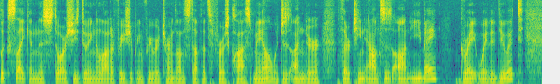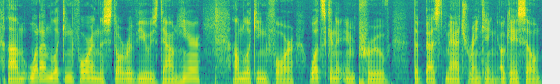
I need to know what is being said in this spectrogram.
Looks like in this store she's doing a lot of free shipping, free returns on stuff that's first class mail, which is under 13 ounces on eBay great way to do it. Um, what I'm looking for in the store review is down here. I'm looking for what's going to improve the best match ranking. Okay, so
